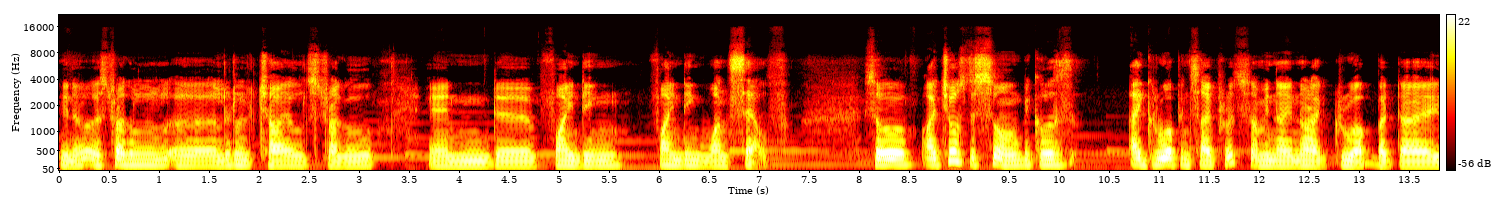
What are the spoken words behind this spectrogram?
you know a struggle a little child struggle and uh, finding finding oneself so i chose this song because i grew up in cyprus i mean i not i grew up but i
